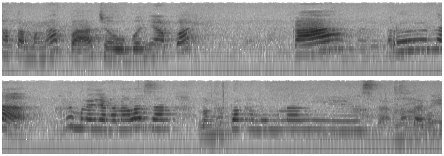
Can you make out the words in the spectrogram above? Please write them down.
kata mengapa jawabannya apa? Karena. Karena menanyakan alasan mengapa kamu menangis? Karena tadi?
